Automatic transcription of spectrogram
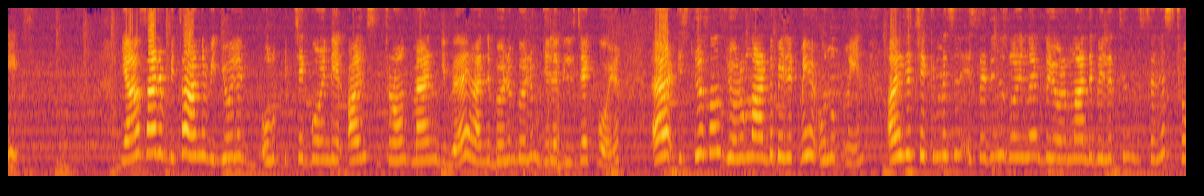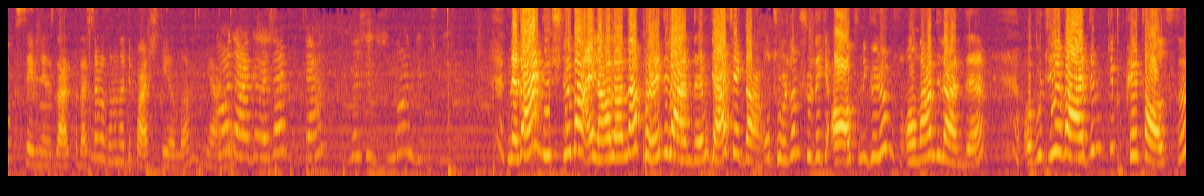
X. Yani sadece bir tane video ile olup bitecek bir oyun değil. Aynı Strongman gibi hani bölüm bölüm gelebilecek bir oyun. Eğer istiyorsanız yorumlarda belirtmeyi unutmayın. Ayrıca çekilmesini istediğiniz oyunları da yorumlarda belirtirseniz çok seviniriz arkadaşlar. O zaman hadi başlayalım. Yani. Bu arada arkadaşlar ben Mesut'undan güçlüyüm. Neden güçlü? Ben el alemden para dilendim. Gerçekten oturdum şuradaki altını görüyor musun? Ondan dilendim. Abucuya verdim ki pet alsın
